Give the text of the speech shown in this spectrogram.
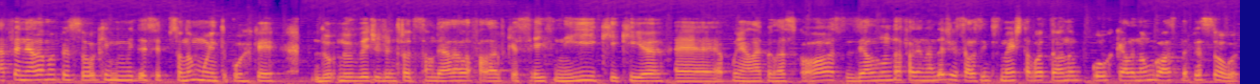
A Fenella é uma pessoa que me decepciona muito, porque do, no vídeo de introdução dela, ela falava que ia ser sneak, que ia é, apunhalar pelas costas, e ela não tá fazendo nada disso, ela simplesmente tá votando porque ela não gosta da pessoa.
